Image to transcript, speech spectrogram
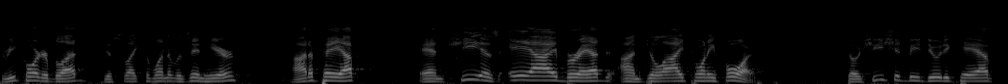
three quarter blood, just like the one that was in here, out of pay up, and she is AI bred on July 24th. So she should be due to calve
